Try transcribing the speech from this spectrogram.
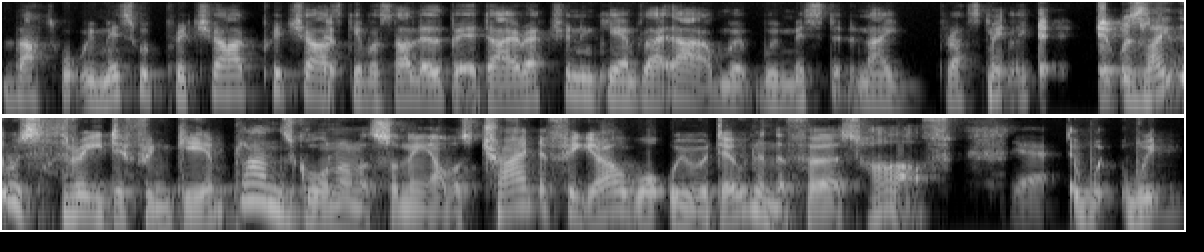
that's what we missed with Pritchard. Pritchard's give us a little bit of direction in games like that, and we, we missed it tonight drastically. it, it was like there was three different game plans going on or something. I was trying to figure out what we were doing in the first half. Yeah. we, we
